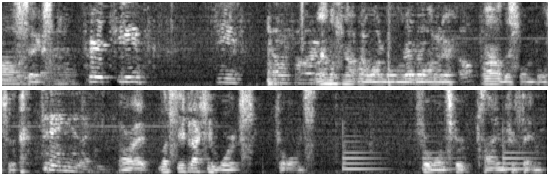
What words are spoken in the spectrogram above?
Oh, Sixth. Thirteenth. Jeez, that was hard. I almost knocked my water bottle on light. monitor. Oh, Oh, this one bullshit. dang it, I hate Alright, let's see if it actually works for once. For once, for time, for thing.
